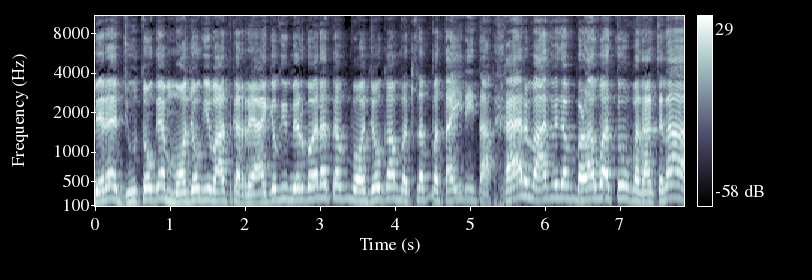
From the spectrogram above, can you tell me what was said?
मेरे जूतों के मौजों की बात कर रहा है, क्योंकि मेरे को है ना, तब मौजों का मतलब पता ही नहीं था। खैर, बाद में जब बड़ा हुआ तो पता चला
